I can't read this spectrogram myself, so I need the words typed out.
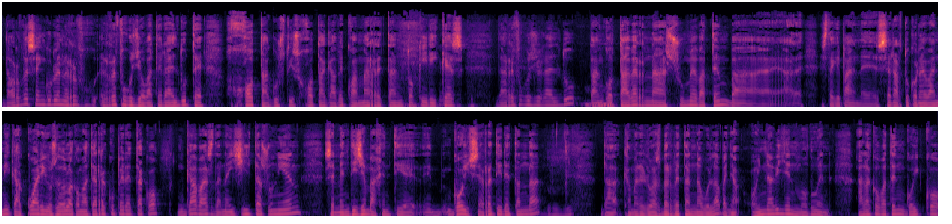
da orde guruen errefugio batera eldute jota, guztiz jota gabeko amarretan tokirik ez, da errefugiora heldu, tango taberna sume baten, ba, ez da ekipan, e, zer hartuko nebanik, akuarius edo lako mate errekuperetako, gabaz, da nahi xiltasunien, ze mendizen ba gentie goiz erretiretan da, mhm da kamareroaz berbetan nahuela, baina oin nabilen moduen, alako baten goiko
